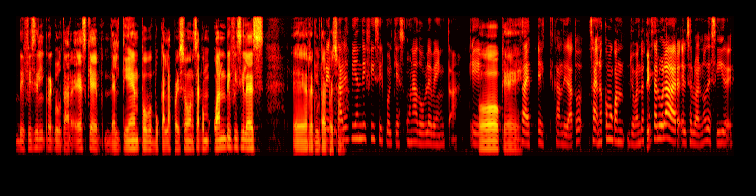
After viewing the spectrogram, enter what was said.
difícil reclutar, es que del tiempo, buscar las personas, o sea, ¿cómo- ¿cuán difícil es eh, reclutar, reclutar personas? es bien difícil porque es una doble venta. Eh, Ok. O sea, el candidato, o sea, no es como cuando yo vendo este Sí. celular, el celular no decide.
